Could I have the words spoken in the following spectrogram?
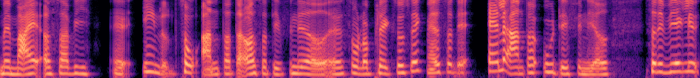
med mig, og så er vi øh, en eller to andre, der også har defineret øh, solar plexus, ikke? Men så det er alle andre udefineret. Så det er virkelig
